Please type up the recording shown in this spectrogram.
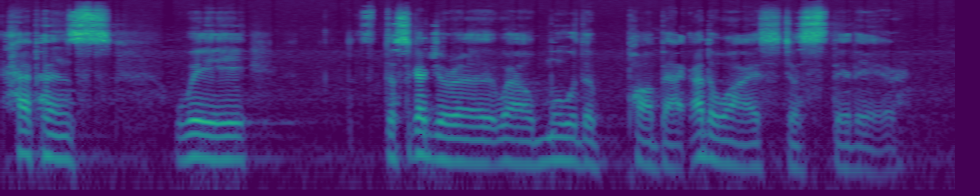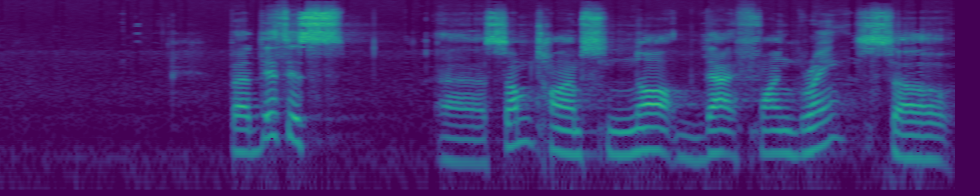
happens, we, the scheduler will move the pod back. Otherwise, just stay there. But this is uh, sometimes not that fine-grained. So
